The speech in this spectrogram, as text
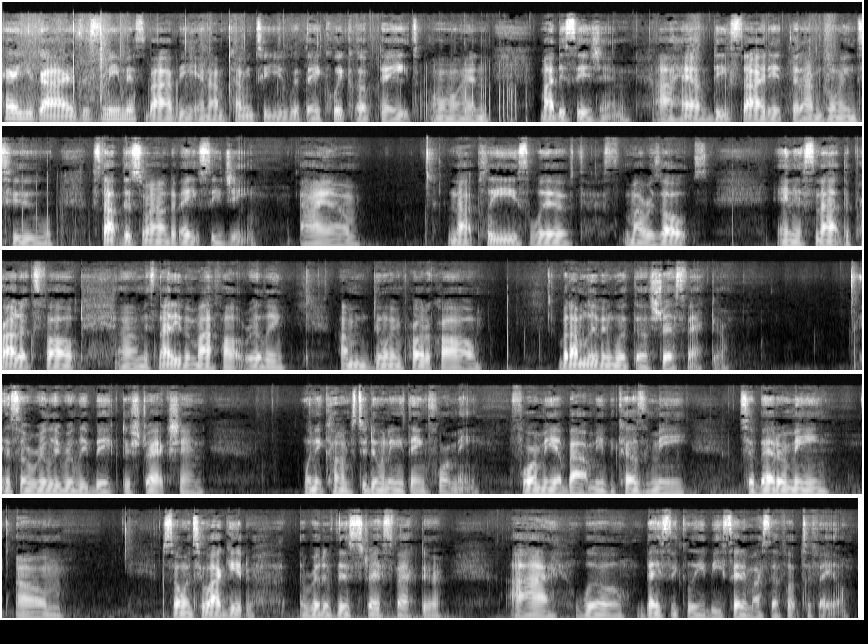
Hey, you guys, it's me, Miss Bobbie, and I'm coming to you with a quick update on my decision. I have decided that I'm going to stop this round of HCG. I am not pleased with my results, and it's not the product's fault. Um, it's not even my fault, really. I'm doing protocol, but I'm living with a stress factor. It's a really, really big distraction when it comes to doing anything for me, for me, about me, because of me, to better me. Um, so until I get rid of this stress factor, I will basically be setting myself up to fail.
